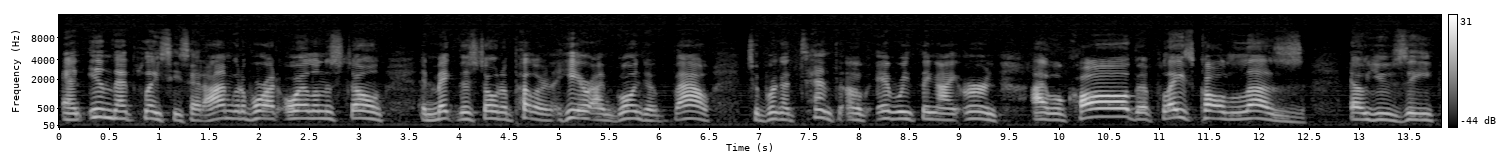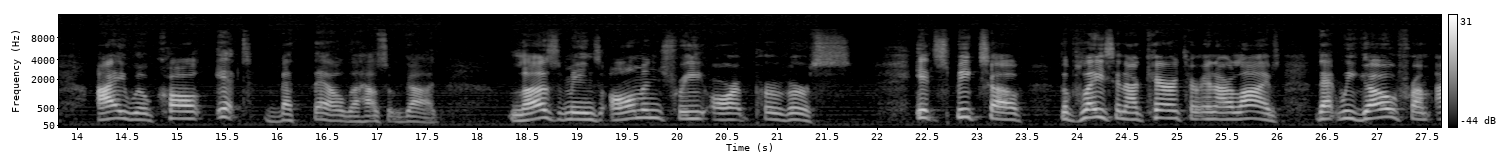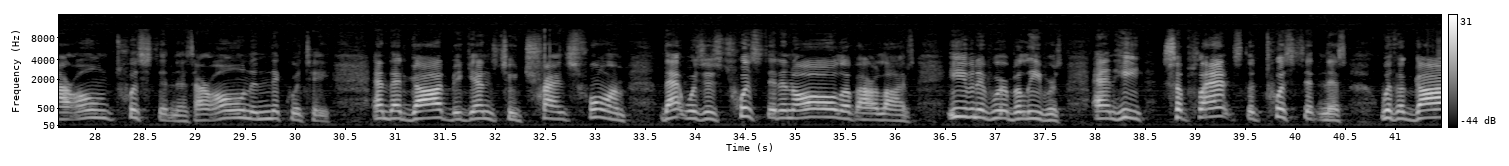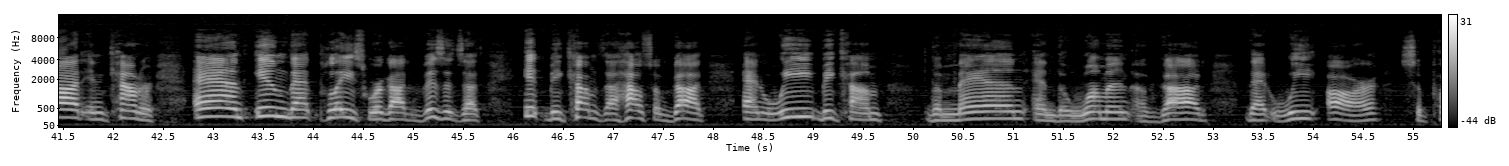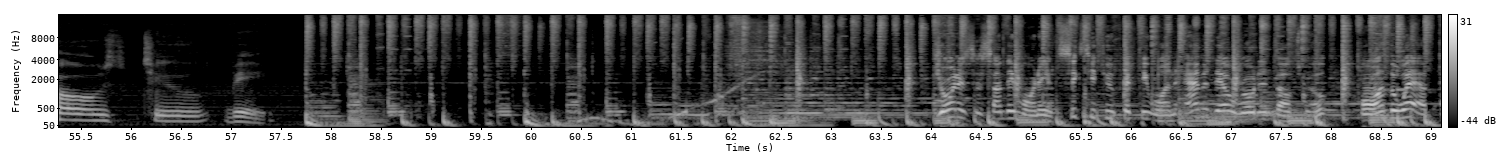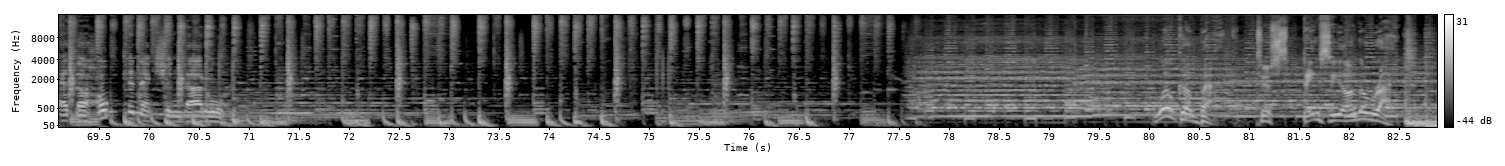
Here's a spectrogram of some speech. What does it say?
And in that place, he said, I'm going to pour out oil on the stone and make this stone a pillar. And here I'm going to vow to bring a tenth of everything I earn. I will call the place called Luz, L U Z. I will call it Bethel, the house of God. Luz means almond tree or perverse. It speaks of the place in our character in our lives that we go from our own twistedness, our own iniquity, and that God begins to transform that which is twisted in all of our lives, even if we're believers. And He supplants the twistedness with a God encounter. And in that place where God visits us, it becomes the house of God, and we become the man and the woman of God that we are supposed to be. Join us this Sunday morning at 6251 Ammendale Road in Beltsville or on the web at thehopeconnection.org. Welcome back to Stacy on the Right.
